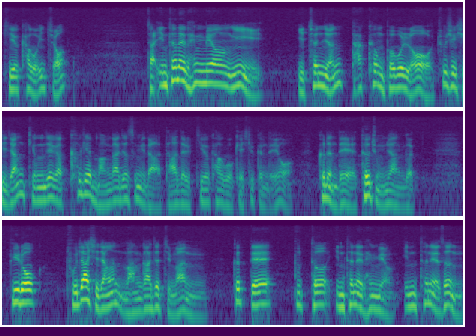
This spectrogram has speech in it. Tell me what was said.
기억하고 있죠. 자, 인터넷 혁명이 2000년 닷컴 버블로 주식시장 경제가 크게 망가졌습니다. 다들 기억하고 계실 건데요. 그런데 더 중요한 것, 비록 투자시장은 망가졌지만 그때부터 인터넷 혁명, 인터넷은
